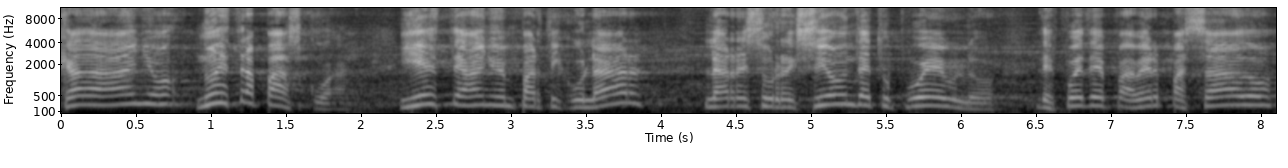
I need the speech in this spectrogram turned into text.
cada año nuestra Pascua y este año en particular, la resurrección de tu pueblo, después de haber pasado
